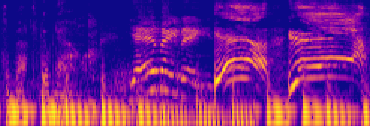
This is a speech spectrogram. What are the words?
It's about to go down. Yeah, baby. Yeah! Yeah!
